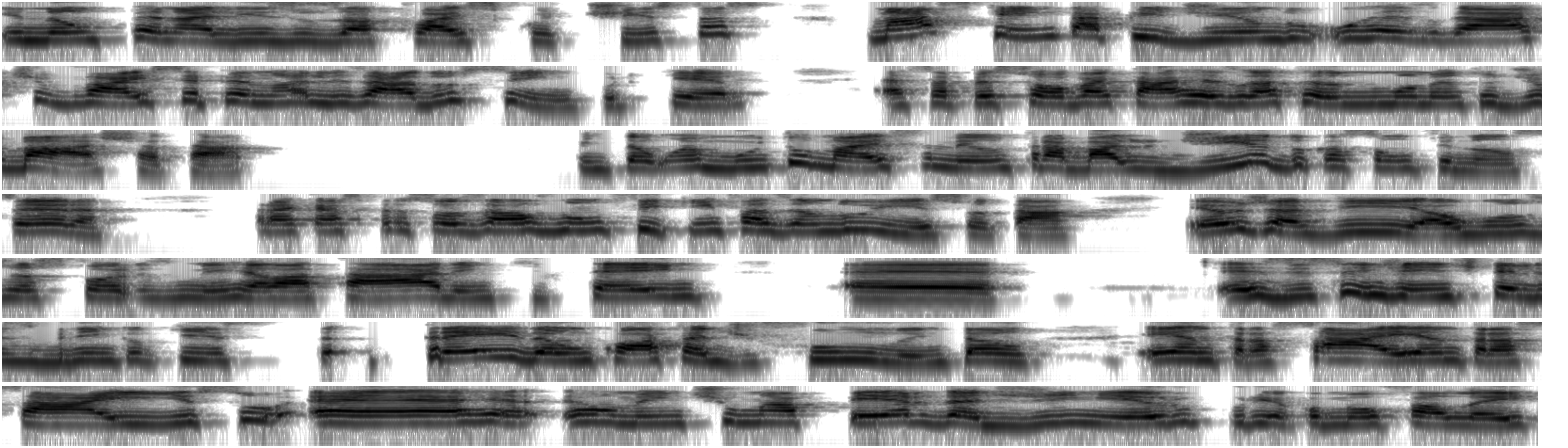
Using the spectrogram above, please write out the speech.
e não penalize os atuais cotistas, mas quem está pedindo o resgate vai ser penalizado sim, porque essa pessoa vai estar tá resgatando no momento de baixa, tá? Então é muito mais também um trabalho de educação financeira para que as pessoas elas não fiquem fazendo isso, tá? Eu já vi alguns gestores me relatarem que tem é, existem gente que eles brincam que tradam cota de fundo, então entra, sai, entra, sai, e isso é realmente uma perda de dinheiro, porque como eu falei,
